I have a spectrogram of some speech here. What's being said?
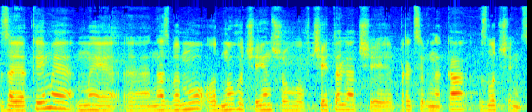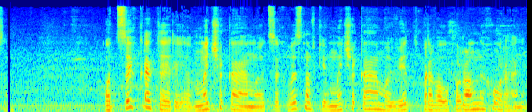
за якими ми е, назвемо одного чи іншого вчителя чи працівника злочинцем? От цих критеріїв ми чекаємо, цих висновків ми чекаємо від правоохоронних органів.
